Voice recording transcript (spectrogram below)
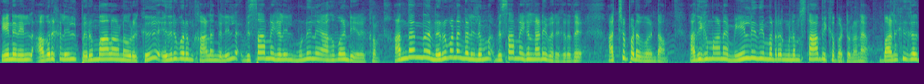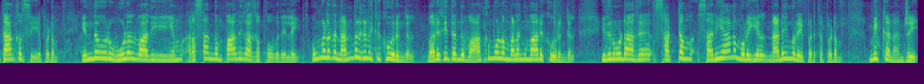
ஏனெனில் அவர்களில் பெரும்பாலானோருக்கு எதிர்வரும் காலங்களில் விசாரணைகளில் முன்னிலையாக வேண்டியிருக்கும். அந்தந்த நிறுவனங்களிலும் விசாரணைகள் நடைபெறுகிறது. அச்சப்பட வேண்டாம். அதிகமான மேல் நீதிமன்றங்களும் ஸ்தாபிக்கப்பட்டுள்ளன. வழக்குகள் தாக்கல் செய்யப்படும். எந்த ஒரு ஊழல்வாதியையும் அரசாங்கம் பாதுகாக்கப் போவதில்லை. உங்களது நண்பர்களுக்கு கூறுங்கள். வருகை தந்து வாக்குமூலம் வழங்குமாறு கூறுங்கள். இதனூடாக சட்டம் சரியான முறையில் நடைமுறைப்படுத்தப்படும். மிக்க நன்றி.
